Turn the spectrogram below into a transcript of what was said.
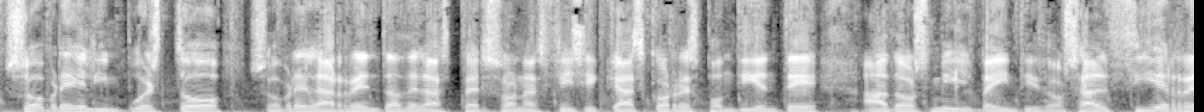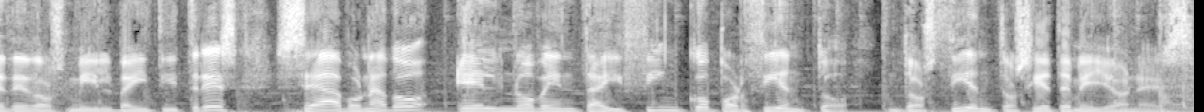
sobre el impuesto sobre la renta de las personas físicas correspondiente a 2022. Al cierre de 2023 se ha abonado el 95%, 207 millones.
